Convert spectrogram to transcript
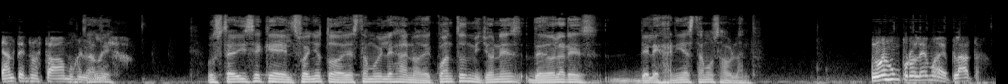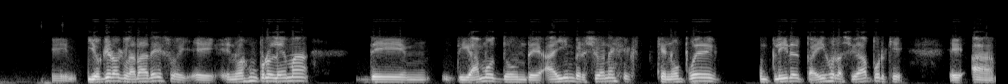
antes no estábamos en la mesa. Usted dice que el sueño todavía está muy lejano. ¿De cuántos millones de dólares de lejanía estamos hablando? no es un problema de plata. Eh, yo quiero aclarar eso. eh, eh, no es un problema de, mm, digamos, donde hay inversiones que no puede cumplir el país o la ciudad, porque eh, a,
